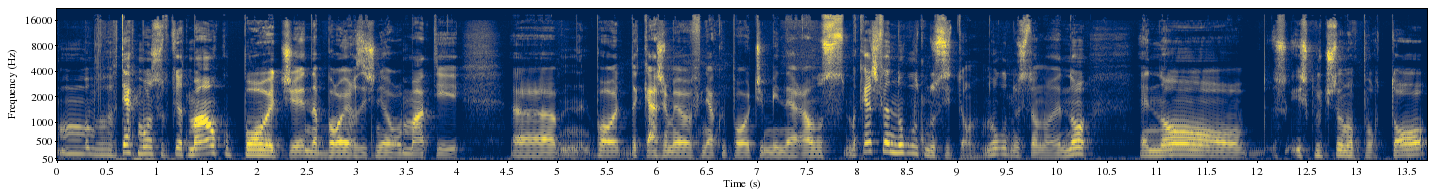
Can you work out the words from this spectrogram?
в тях може да се открият малко повече на брой различни аромати, да кажем в някой повече минералност, макар че това е много относително. Много относително. Едно, едно изключително порто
